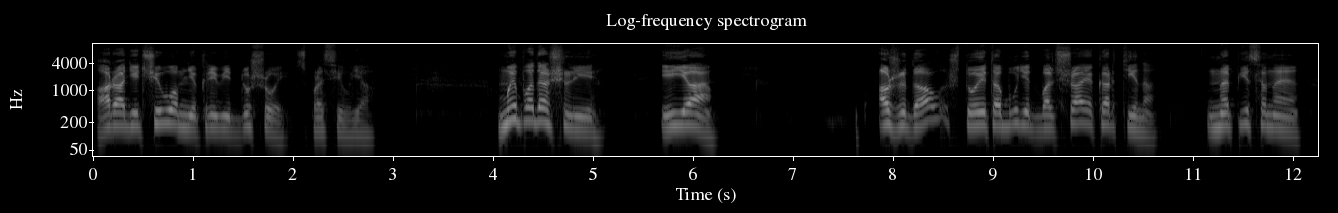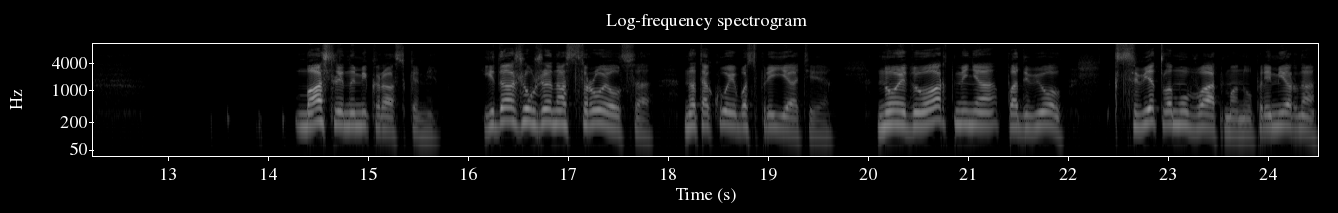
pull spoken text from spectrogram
А ради чего мне кривить душой? Спросил я. Мы подошли, и я ожидал, что это будет большая картина, написанная масляными красками. И даже уже настроился на такое восприятие. Но Эдуард меня подвел к светлому ватману, примерно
